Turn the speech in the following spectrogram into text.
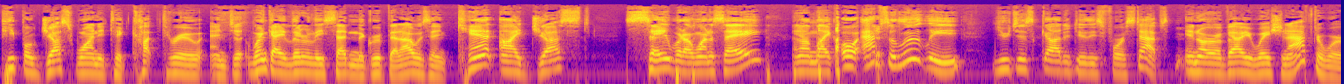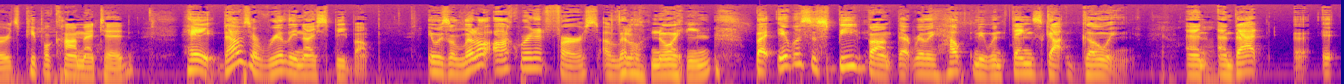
people just wanted to cut through. And ju- one guy literally said in the group that I was in, "Can't I just say what I want to say?" And I'm like, "Oh, absolutely." You just got to do these four steps. In our evaluation afterwards, people commented, "Hey, that was a really nice speed bump." It was a little awkward at first, a little annoying, but it was a speed bump that really helped me when things got going. And and that uh, it,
